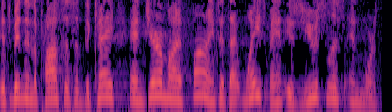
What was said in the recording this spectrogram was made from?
it's been in the process of decay. And Jeremiah finds that that waistband is useless and worthless.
